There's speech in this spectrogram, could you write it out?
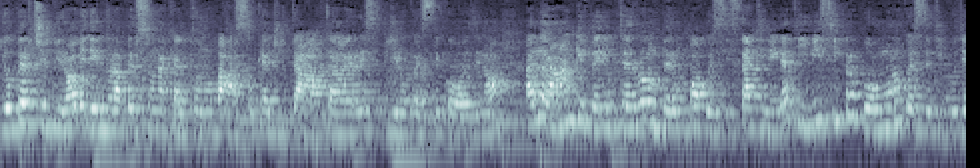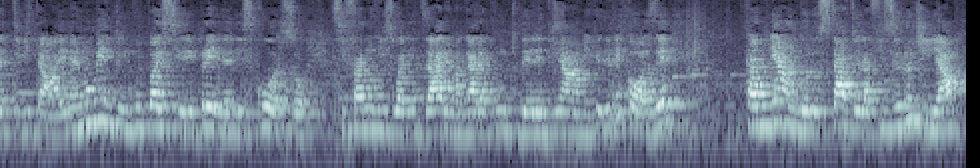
io percepirò vedendo la persona che ha il tono basso, che è agitata, respiro, queste cose, no? Allora anche per interrompere un po' questi stati negativi si propongono questo tipo di attività e nel momento in cui poi si riprende il discorso, si fanno visualizzare magari appunto delle dinamiche, delle cose, cambiando lo stato e la fisiologia,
